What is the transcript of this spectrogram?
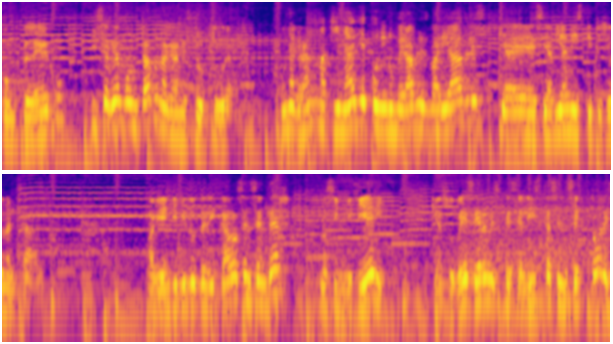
complejo y se había montado una gran estructura, una gran maquinaria con innumerables variables que eh, se habían institucionalizado. Había individuos dedicados a encender, los ignifieri, que a su vez eran especialistas en sectores,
